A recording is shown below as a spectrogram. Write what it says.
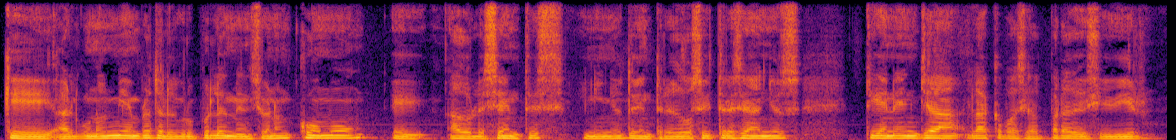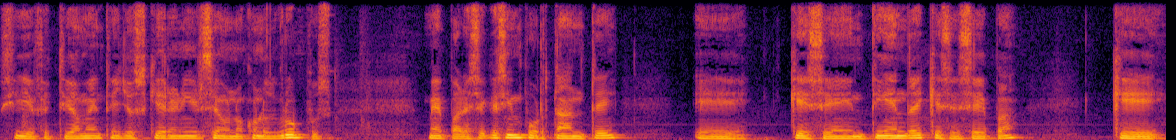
que algunos miembros de los grupos les mencionan cómo eh, adolescentes y niños de entre 12 y 13 años tienen ya la capacidad para decidir si efectivamente ellos quieren irse o no con los grupos. Me parece que es importante eh, que se entienda y que se sepa que,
